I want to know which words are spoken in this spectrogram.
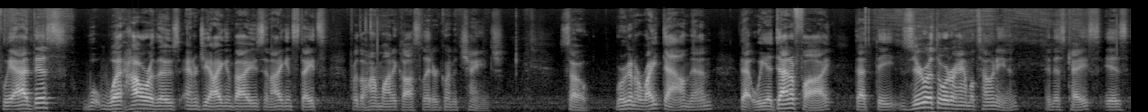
if we add this, what, how are those energy eigenvalues and eigenstates for the harmonic oscillator going to change? So we're going to write down then that we identify that the zeroth order Hamiltonian, in this case, is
